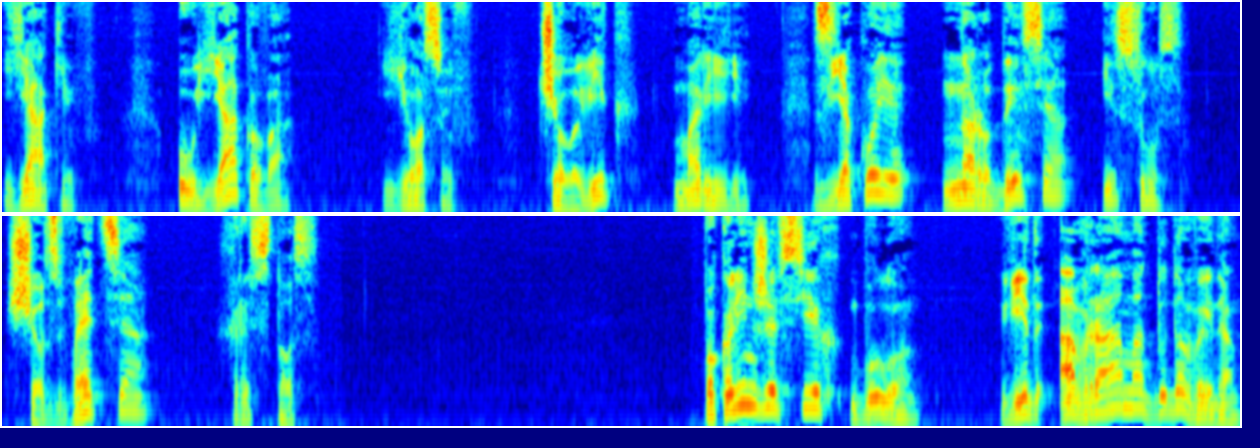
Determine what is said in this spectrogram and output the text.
Яків, у Якова Йосиф, чоловік Марії, з якої народився Ісус, що зветься Христос. Поколінь же всіх було від Авраама до Давида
